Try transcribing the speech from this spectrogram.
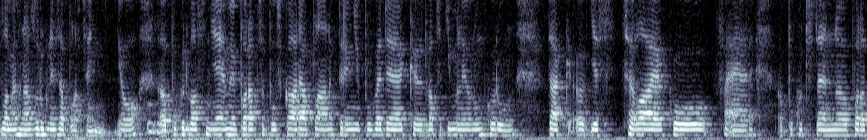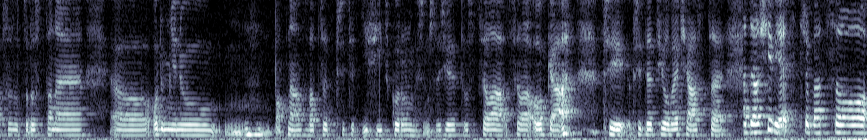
dle mého názoru k nezaplacení. Jo? Mm-hmm. Pokud vlastně mi poradce poskládá plán, který mě povede k 20 milionům korun, tak eh, je zcela jako fair, pokud ten poradce za to dostane eh, odměnu 15, 20, 30 tisíc korun. Myslím si, že je to zcela, zcela OK při, při té cílové částce. A další věc, třeba co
